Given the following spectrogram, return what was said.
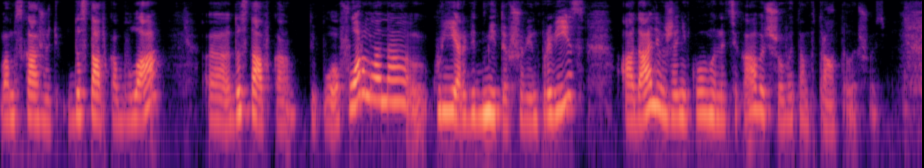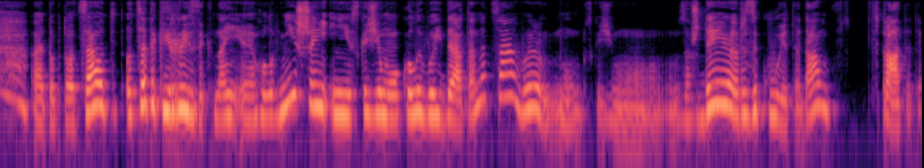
Вам скажуть, доставка була, е, доставка, типу, оформлена, кур'єр відмітив, що він привіз, а далі вже нікого не цікавить, що ви там втратили щось. Е, тобто, це от, оце такий ризик найголовніший. І, скажімо, коли ви йдете на це, ви, ну, скажімо, завжди ризикуєте да, втратити.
